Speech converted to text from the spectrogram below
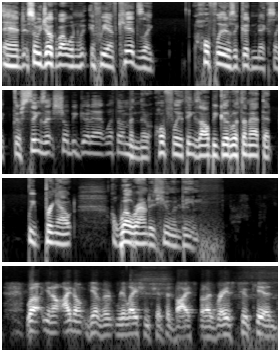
and so we joke about when we, if we have kids, like hopefully there's a good mix. Like there's things that she'll be good at with them, and there, hopefully things I'll be good with them at that we bring out a well-rounded human being. Well, you know, I don't give a relationship advice, but I've raised two kids,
